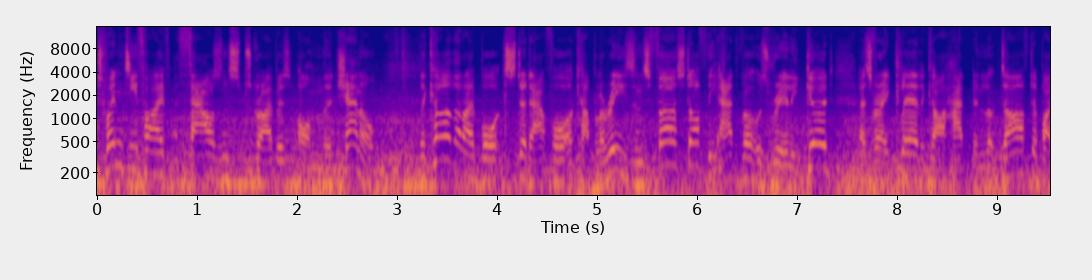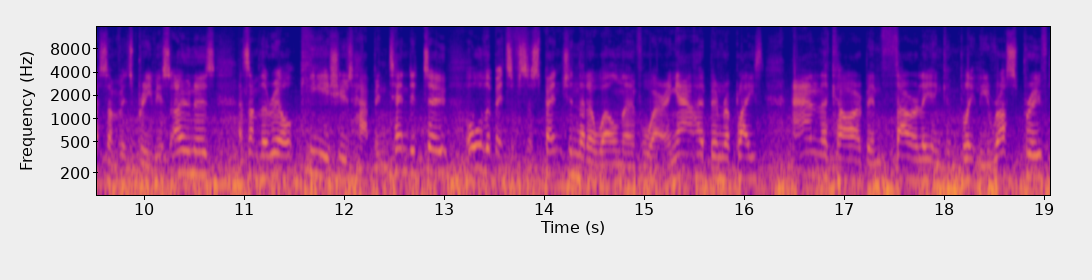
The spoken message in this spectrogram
25,000 subscribers on the channel. The car that I bought stood out for a couple of reasons. First off, the advert was really good. It's very clear the car had been looked after by some of its previous owners, and some of the real key issues had been tended to. All the bits of suspension that are well known for wearing out had been replaced, and the car had been thoroughly and completely rust-proofed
